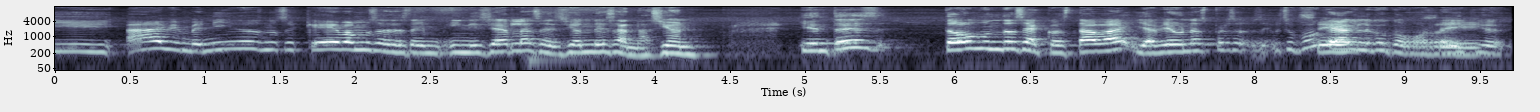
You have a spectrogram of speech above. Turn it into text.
y ay, bienvenidos, no sé qué, vamos a iniciar la sesión de sanación. Y entonces todo el mundo se acostaba y había unas personas, supongo Sí, que era algo como sí. reiki.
